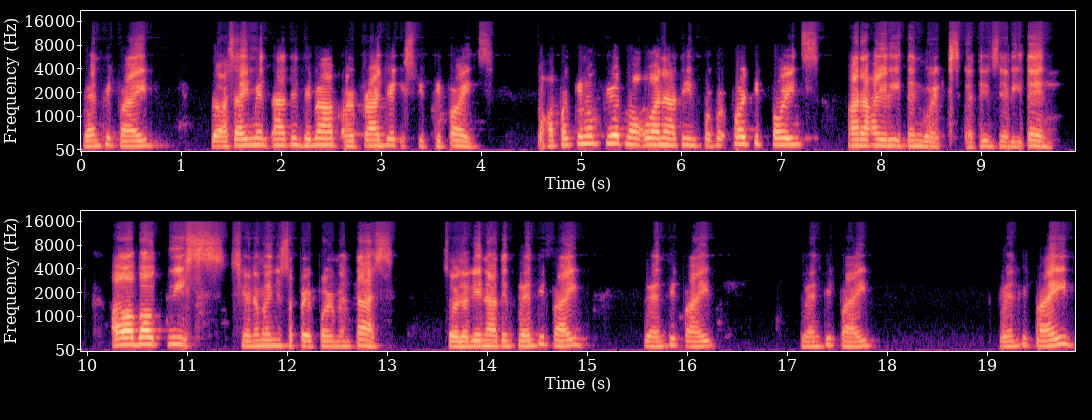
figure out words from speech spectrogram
25. So, assignment natin, di ba, or project is 50 points. So, kapag kinumpute, makukuha natin 40 points para kay written works. Ito yung si written. How about quiz? Siya naman yung sa performance task. So, lagay natin 25, 25, 25, 25.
